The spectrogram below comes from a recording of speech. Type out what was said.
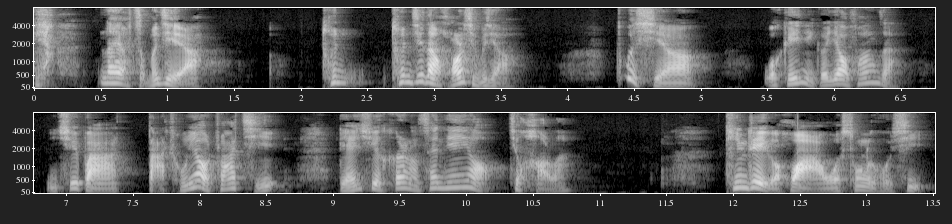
哎呀，那要怎么解啊？吞吞鸡蛋黄行不行？不行，我给你个药方子，你去把打虫药抓齐，连续喝上三天药就好了。听这个话，我松了口气，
